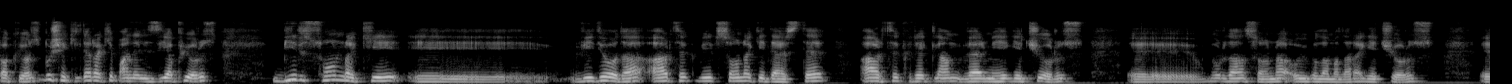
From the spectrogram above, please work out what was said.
bakıyoruz. Bu şekilde rakip analizi yapıyoruz. Bir sonraki e, videoda artık bir sonraki derste artık reklam vermeye geçiyoruz. E, buradan sonra uygulamalara geçiyoruz. E,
